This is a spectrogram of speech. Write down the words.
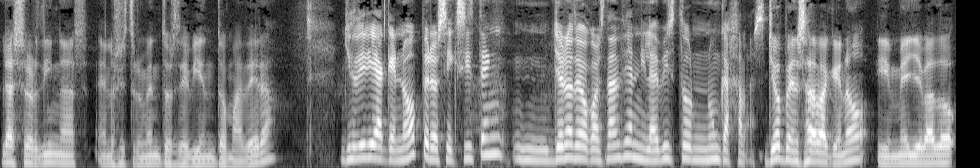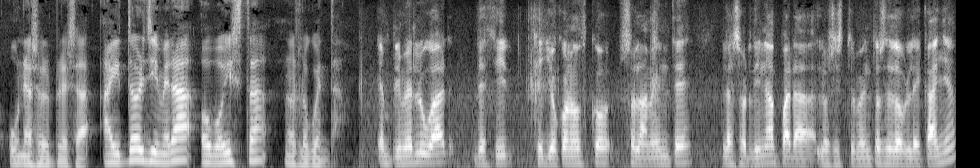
las sordinas en los instrumentos de viento madera? Yo diría que no, pero si existen, mm, yo no tengo constancia ni la he visto nunca jamás. Yo pensaba que no y me he llevado una sorpresa. Aitor Gimerá, oboísta, nos lo cuenta. En primer lugar, decir que yo conozco solamente la sordina para los instrumentos de doble caña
